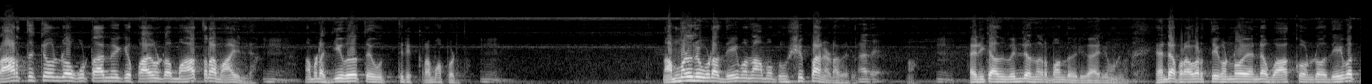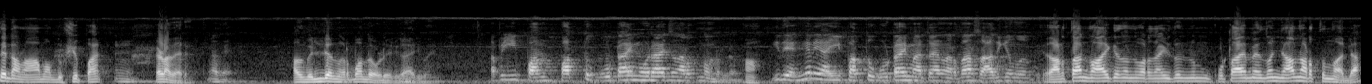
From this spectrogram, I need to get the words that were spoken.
പ്രാർത്ഥിച്ചുകൊണ്ടോ കൂട്ടായ്മയ്ക്ക് പോയതുകൊണ്ടോ മാത്രമായില്ല. നമ്മുടെ ജീവിതത്തെ ഒത്തിരി ക്രമപ്പെടുത്തും. നമ്മളിലൂടെ ദൈവനാമം ദൂഷിപ്പാനിട വരും. എനിക്കത് വലിയ നിർബന്ധം ഒരു കാര്യമുണ്ട്. എന്റെ പ്രവൃത്തി കൊണ്ടോ എന്റെ വാക്കുകൊണ്ടോ ദൈവത്തിന്റെ നാമം ദുഷിപ്പാൻ ഇടവരും അതെ. അത് വലിയ നിർബന്ധമുള്ള ഒരു കാര്യമാണ് അപ്പൊ ഈ പത്ത് കൂട്ടായ്മ ഒരാഴ്ച നടത്തുന്നുണ്ടല്ലോ. ഇത് എങ്ങനെയാ ഈ പത്ത് കൂട്ടായ്മ നടത്താൻ സാധിക്കുന്നത്? നടത്താൻ സാധിക്കുന്നതെന്ന് പറഞ്ഞാൽ ഇതൊന്നും കൂട്ടായ്മയൊന്നും ഞാൻ നടത്തുന്നതല്ല.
